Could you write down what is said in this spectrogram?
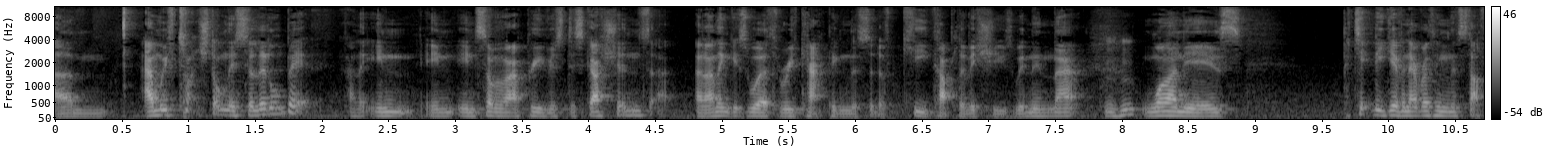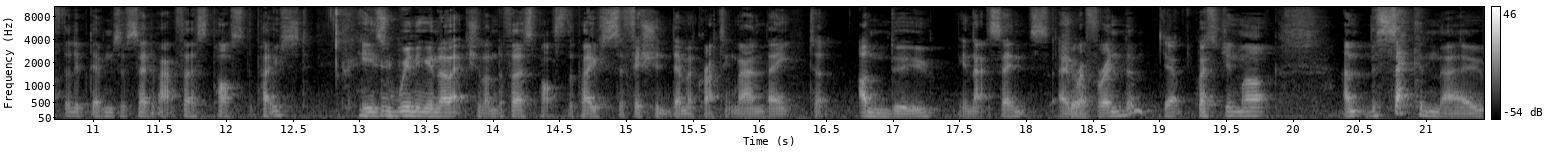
Um, and we've touched on this a little bit, I think, in, in, in some of our previous discussions, and I think it's worth recapping the sort of key couple of issues within that. One is, particularly given everything the stuff the Lib Dems have said about first past the post, is winning an election under first past the post sufficient democratic mandate to undo, in that sense, a Sure. referendum? Yep. Question mark. Um, the second, though,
